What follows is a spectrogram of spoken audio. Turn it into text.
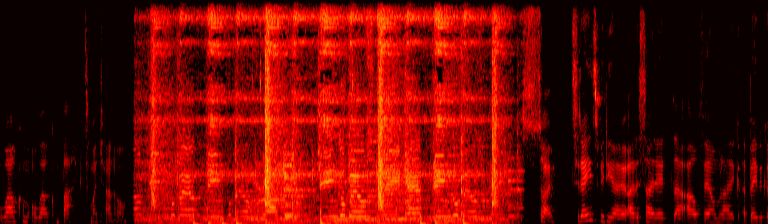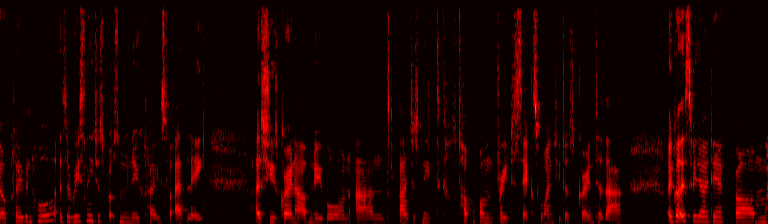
welcome or welcome back to my channel. So, today's video I decided that I'll film like a baby girl clothing haul as I recently just brought some new clothes for Everly as she's grown out of newborn and I just need to top up on 3 to 6 for when she does grow into that. I got this video idea from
